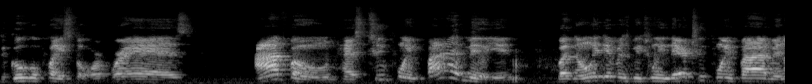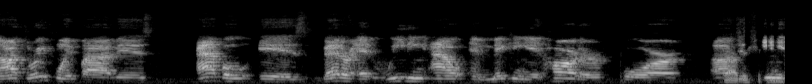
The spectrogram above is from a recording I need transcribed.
the Google Play Store, whereas iPhone has 2.5 million. But the only difference between their 2.5 and our 3.5 is Apple is better at weeding out and making it harder for uh, just any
